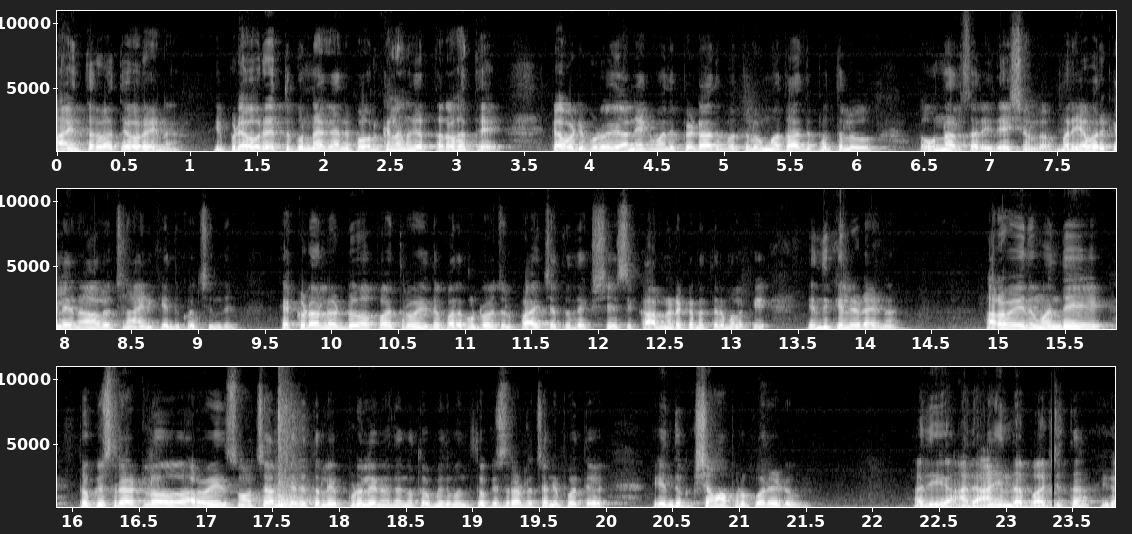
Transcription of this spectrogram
ఆయన తర్వాత ఎవరైనా? ఇప్పుడు ఎవరు ఎత్తుకున్నా కానీ పవన్ కళ్యాణ్ గారి తర్వాతే. కాబట్టి ఇప్పుడు అనేక మంది పీఠాధిపతులు మతాధిపతులు ఉన్నారు సార్ ఈ దేశంలో. మరి ఎవరికి లేని ఆలోచన ఆయనకి ఎందుకు వచ్చింది? ఎక్కడో లడ్డు అపవిత్రం అయితే పదకొండు రోజులు ప్రాయచిత్త దీక్ష చేసి కాలినడకన తిరుమలకి ఎందుకు వెళ్ళాడు ఆయన? అరవై ఐదు మంది తొక్కిసరాట్లో అరవై ఐదు సంవత్సరాల చరిత్రలో ఎప్పుడు లేని విధంగా తొమ్మిది మంది తొక్కిసరాట్లో చనిపోతే ఎందుకు క్షమాపణ కోరాడు? అది అది ఆయనదా బాధ్యత? ఇక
